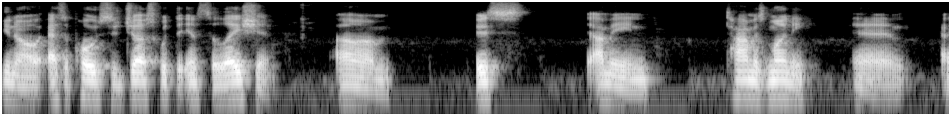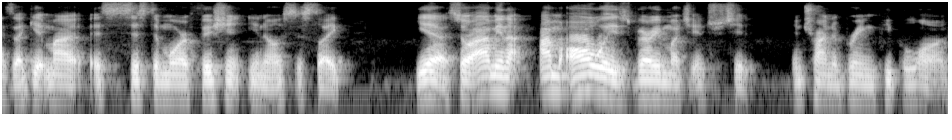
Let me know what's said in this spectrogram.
you know, as opposed to just with the installation, um, it's, I mean, time is money and as I get my system more efficient, you know, it's just like, yeah. So I mean, I, I'm always very much interested in trying to bring people on.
